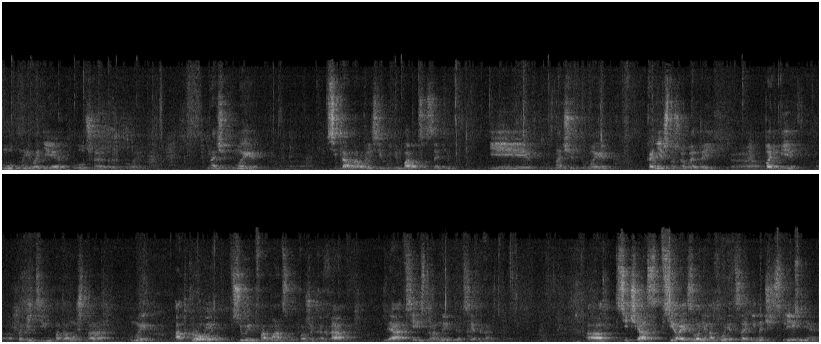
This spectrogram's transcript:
«в мутной воде лучше рыбку ловить». Значит, мы всегда боролись и будем бороться с этим. И, значит, мы, конечно же, в этой э, борьбе победим, потому что мы откроем всю информацию по ЖКХ для всей страны, для всех граждан. А, сейчас в серой зоне находятся и начисления,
